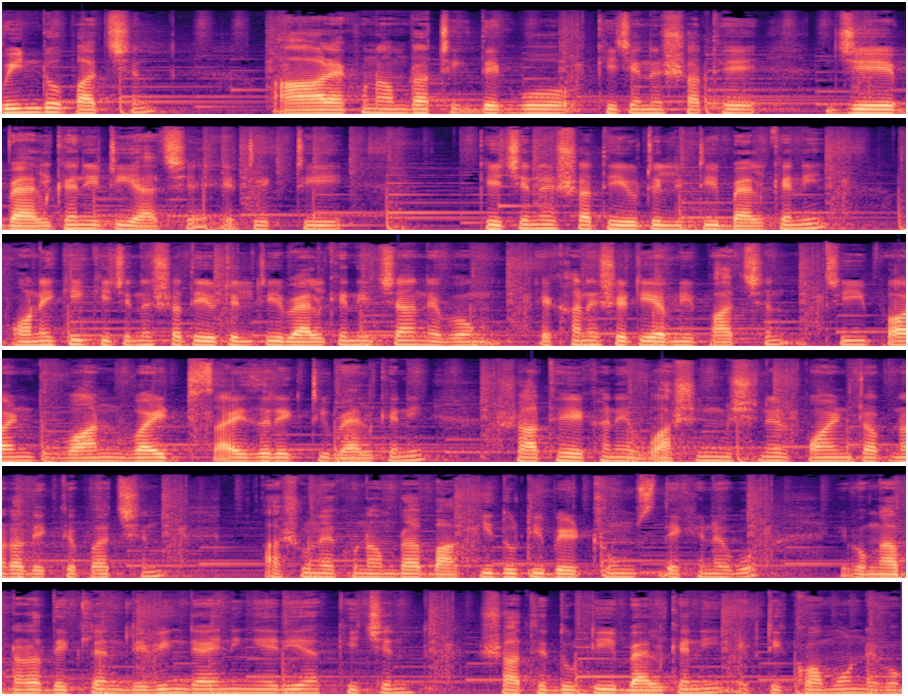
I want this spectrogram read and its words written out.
উইন্ডো পাচ্ছেন। আর এখন আমরা ঠিক দেখব কিচেনের সাথে যে ব্যালকানিটি আছে, এটি একটি কিচেনের সাথে ইউটিলিটি ব্যালকানি অনেকেই কিচেনের সাথে ইউটিলিটি ব্যালকানি চান এবং এখানে সেটি আপনি পাচ্ছেন। থ্রি পয়েন্ট ওয়ান ওয়াইড সাইজের একটি ব্যালকানি সাথে এখানে ওয়াশিং মেশিনের পয়েন্ট আপনারা দেখতে পাচ্ছেন। আসুন এখন আমরা বাকি দুটি বেডরুমস দেখে নেব এবং আপনারা দেখলেন লিভিং ডাইনিং এরিয়া কিচেন সাথে দুটি ব্যালকানি একটি কমন এবং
